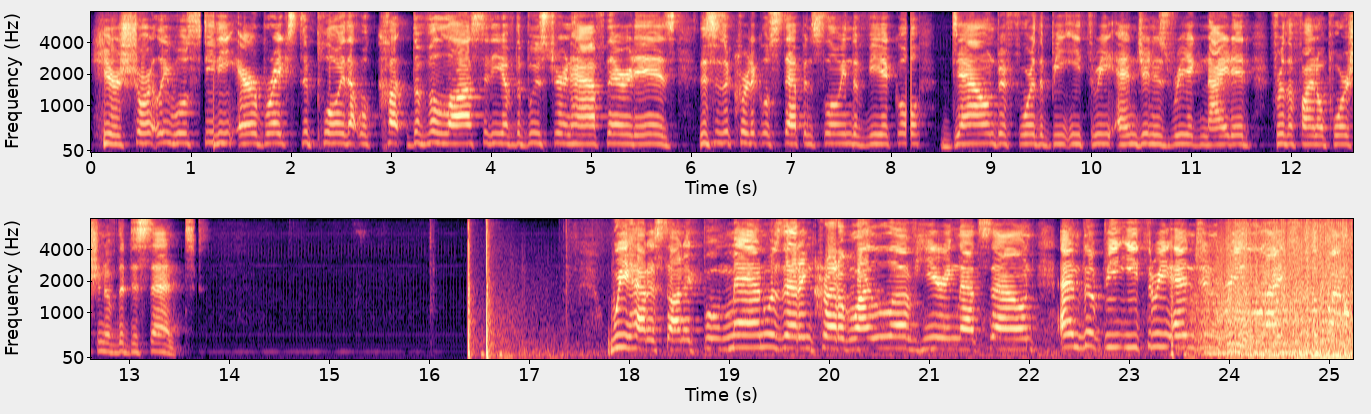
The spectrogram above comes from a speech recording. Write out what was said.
Here shortly, we'll see the air brakes deploy that will cut the velocity of the booster in half. There it is. This is a critical step in slowing the vehicle down before the BE3 engine is reignited for the final portion of the descent. We had a sonic boom. Man, was that incredible. I love hearing that sound. And the BE3 engine relights for the final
